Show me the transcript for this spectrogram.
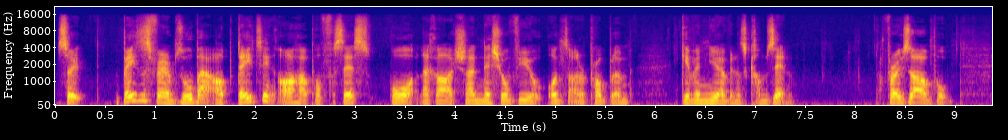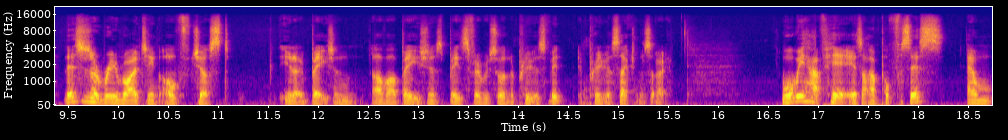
So Bayes' theorem is all about updating our hypothesis or like our initial view on a problem given new evidence comes in. For example, this is a rewriting of just you know Bayesian of our Bayesian Bayes theorem we saw in the previous vid, previous section. Sorry. What we have here is a hypothesis, and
